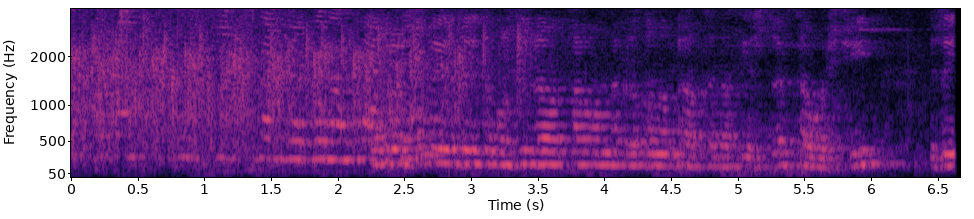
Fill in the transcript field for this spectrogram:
od początku puścić nagrodzoną pracę. Poprosimy, jeżeli to możliwe, o całą nagrodzoną pracę raz jeszcze w całości. Jeżeli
